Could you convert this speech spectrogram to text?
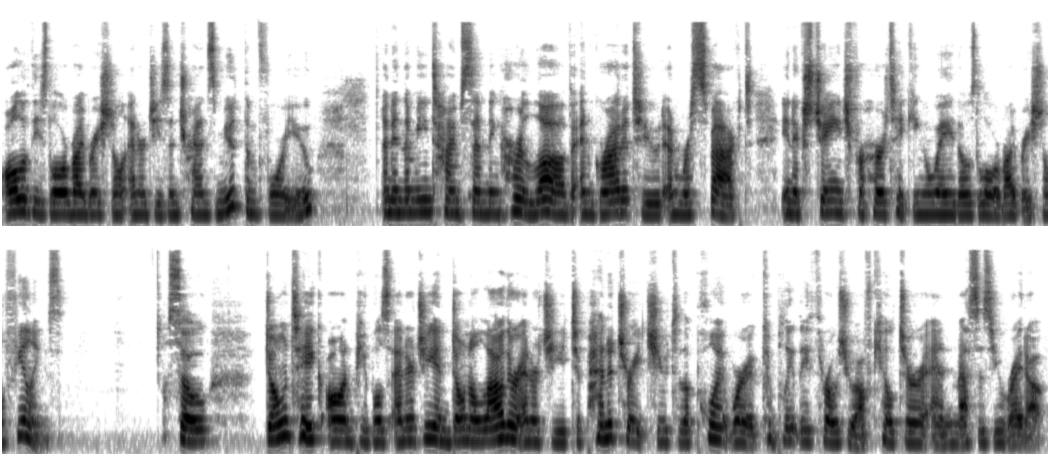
all of these lower vibrational energies and transmute them for you and in the meantime sending her love and gratitude and respect in exchange for her taking away those lower vibrational feelings. So don't take on people's energy and don't allow their energy to penetrate you to the point where it completely throws you off kilter and messes you right up.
